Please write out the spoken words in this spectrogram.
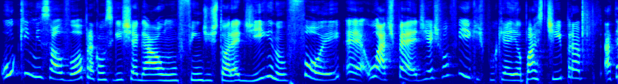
O que me salvou pra conseguir chegar a um fim de história digno foi é, o Wattpad e as fanfics, porque aí eu parti pra. Até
